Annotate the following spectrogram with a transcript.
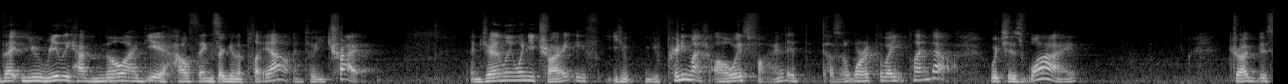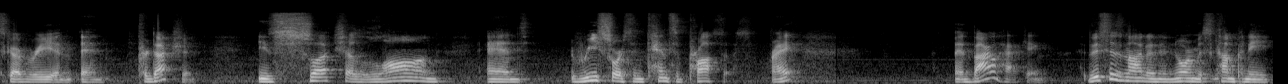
that you really have no idea how things are going to play out until you try it. And generally when you try it, you, you, you pretty much always find it doesn't work the way you planned out, which is why drug discovery and, and production is such a long and resource intensive process, right? And biohacking, this is not an enormous company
